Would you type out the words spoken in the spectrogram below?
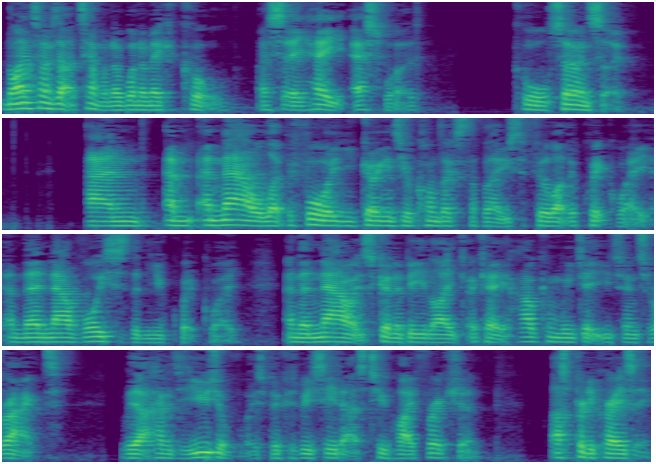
nine times out of ten, when I want to make a call, I say, "Hey, S word, call so and so," and and and now, like before, you going into your context stuff like that used to feel like the quick way, and then now voice is the new quick way, and then now it's going to be like, okay, how can we get you to interact without having to use your voice because we see that as too high friction? That's pretty crazy.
